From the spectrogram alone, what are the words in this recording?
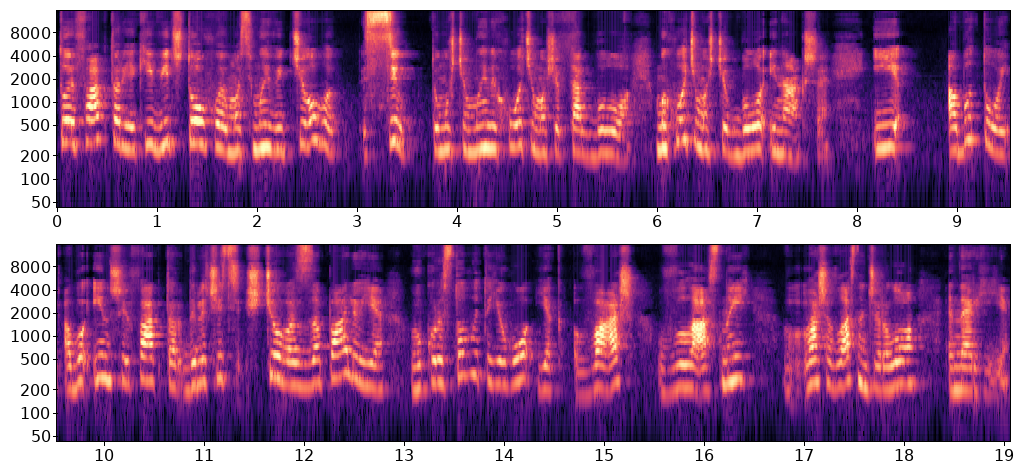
той фактор, який відштовхуємось ми від чого? Сил, тому що ми не хочемо, щоб так було. Ми хочемо, щоб було інакше. І або той, або інший фактор, дивлячись, що вас запалює, використовуйте його як ваш власний, ваше власне джерело енергії.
